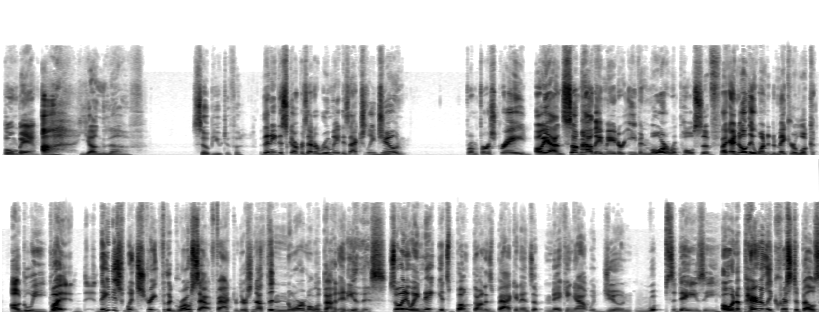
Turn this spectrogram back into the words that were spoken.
Boom, bam. Ah, young love. So beautiful. Then he discovers that her roommate is actually June from first grade. Oh yeah, and somehow they made her even more repulsive. Like I know they wanted to make her look ugly, but they just went straight for the gross out factor. There's nothing normal about any of this. So anyway, Nate gets bumped on his back and ends up making out with June. Whoops a daisy. Oh, and apparently Christabel's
